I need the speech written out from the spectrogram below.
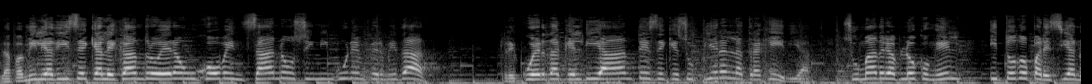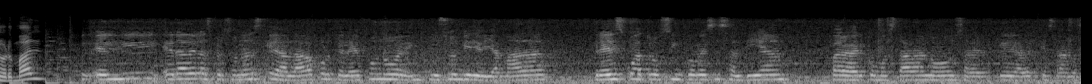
La familia dice que Alejandro era un joven sano sin ninguna enfermedad. Recuerda que el día antes de que supieran la tragedia, su madre habló con él y todo parecía normal. Él era de las personas que hablaba por teléfono, incluso en videollamada, tres, cuatro, cinco veces al día para ver cómo estábamos, a ver qué, a ver qué estábamos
